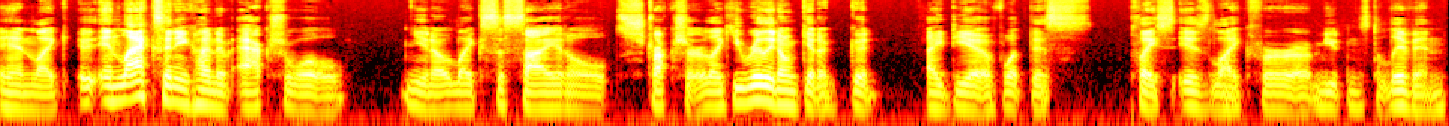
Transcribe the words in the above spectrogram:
and like and lacks any kind of actual you know like societal structure like you really don't get a good idea of what this place is like for mutants to live in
